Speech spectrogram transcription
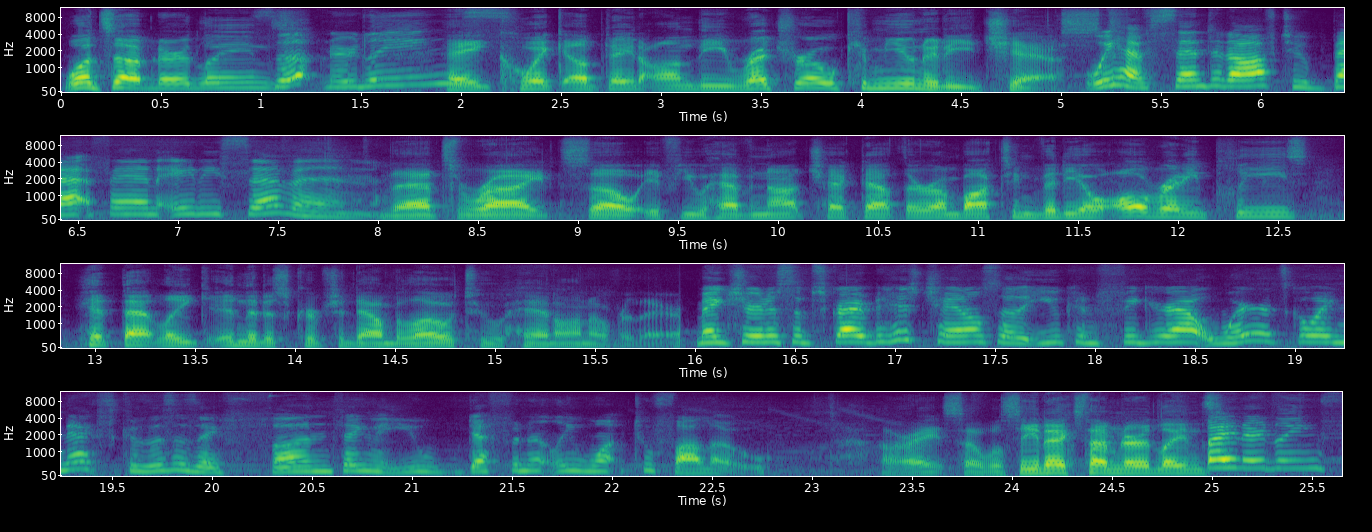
What's up, nerdlings? What's up, nerdlings? Hey, quick update on the retro community chest. We have sent it off to Batfan87. That's right. So if you have not checked out their unboxing video already, please hit that link in the description down below to head on over there. Make sure to subscribe to his channel so that you can figure out where it's going next because this is a fun thing that you definitely want to follow. All right, so we'll see you next time, nerdlings. Bye, nerdlings.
